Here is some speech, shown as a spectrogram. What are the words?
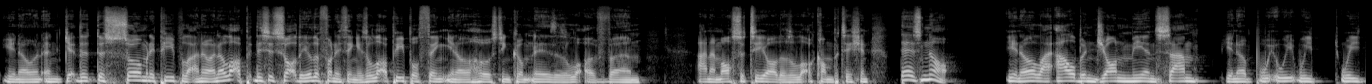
you know, and, and get the, there's so many people that I know. And a lot of this is sort of the other funny thing is a lot of people think, you know, hosting companies, there's a lot of um, animosity or there's a lot of competition. There's not you know, like Alban, John, me, and Sam. You know, we we we, we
